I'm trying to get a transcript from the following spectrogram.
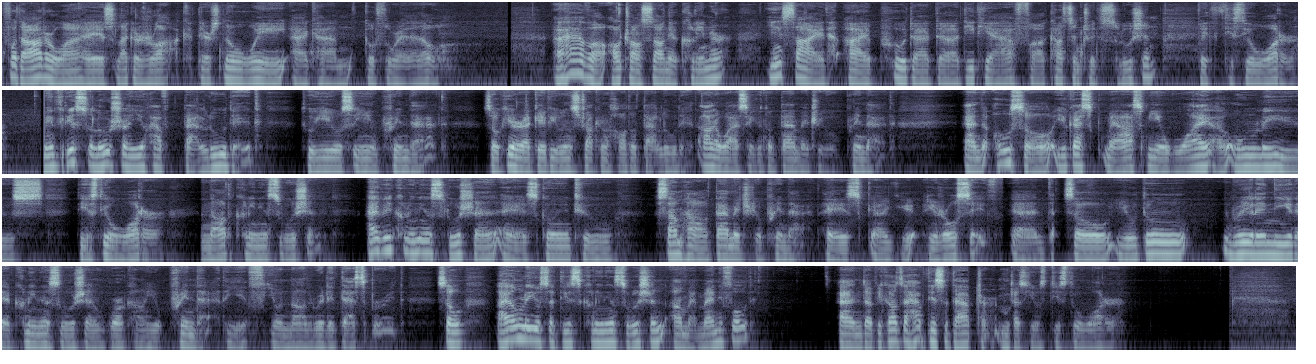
For the other one, it's like a rock. There's no way I can go through it at all. I have an ultrasonic cleaner. Inside, I put uh, the DTF uh, concentrate solution with distilled water. In this solution, you have diluted to use in your printhead. So here I give you instruction how to dilute it. Otherwise, you don't damage your printhead. And also, you guys may ask me why I only use distilled water, not cleaning solution. Every cleaning solution is going to somehow damage your printhead. It's uh, erosive, and so you don't really need a cleaning solution work on your printhead if you're not really desperate. So I only use this cleaning solution on my manifold, and uh, because I have this adapter, I just use distilled water.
